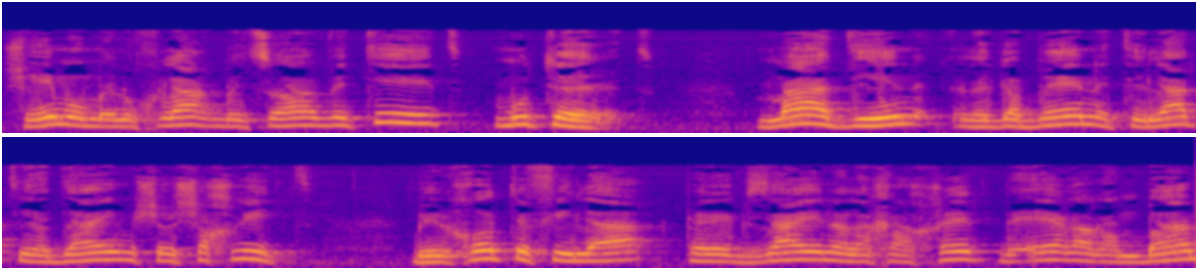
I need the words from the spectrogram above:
שאם הוא מלוכלך בצורה ביתית, מותרת. מה הדין לגבי נטילת ידיים של שחרית? בהלכות תפילה, פרק ז' הלכה ח', באר הרמב"ם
